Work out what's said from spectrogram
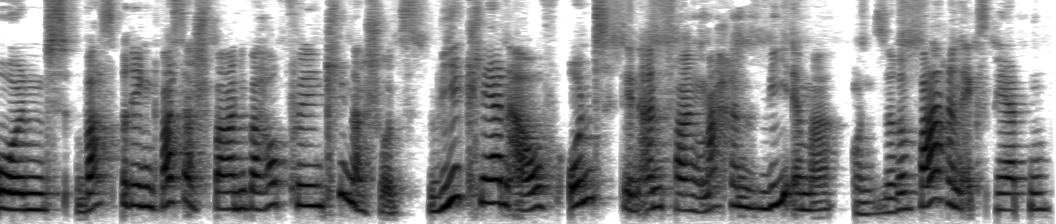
Und was bringt Wassersparen überhaupt für den Klimaschutz? Wir klären auf und den Anfang machen wie immer unsere wahren Experten,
